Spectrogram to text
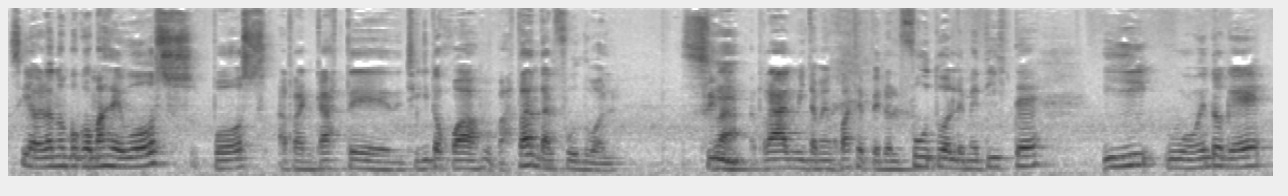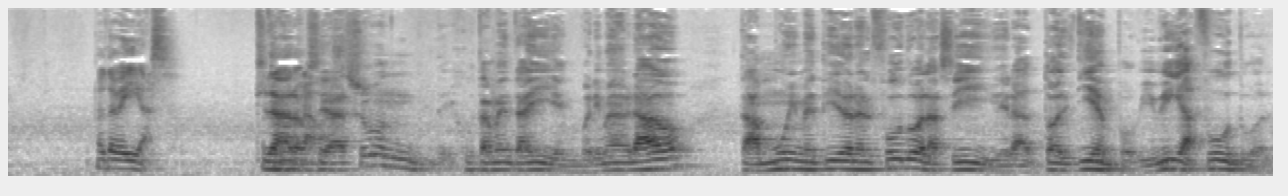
Sí, hablando un poco más de vos, vos arrancaste de chiquito, jugabas bastante al fútbol. Sí. Ra rugby también jugaste, pero el fútbol le metiste y hubo un momento que no te veías. Claro, o sea, yo justamente ahí, en primer grado, estaba muy metido en el fútbol, así, era todo el tiempo, vivía fútbol.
